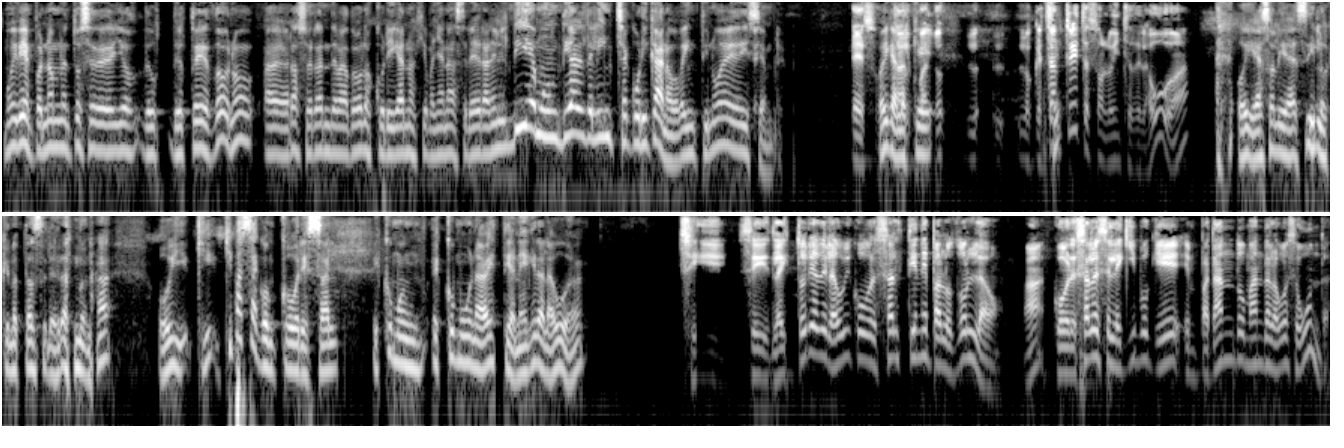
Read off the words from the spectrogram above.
Muy bien, pues nombre entonces de ellos, de, ustedes dos, ¿no? Abrazo grande para todos los curicanos que mañana celebran el Día Mundial del Hincha Curicano, 29 de diciembre. Eso. Oiga, los que... Los, que están tristes son los hinchas de la U, ¿ah? Oye, eso le iba a decir, los que no están celebrando nada. Oye, ¿qué, pasa con Cobresal? Es como, un, es como una bestia negra la U, ¿eh? Sí, sí, la historia de la U y Cobresal tiene para los dos lados. ¿ah? Cobresal es el equipo que empatando manda a la U a segunda.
